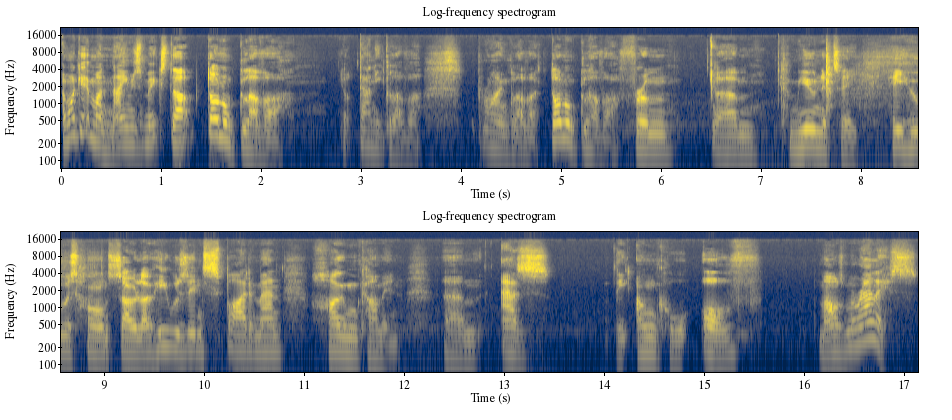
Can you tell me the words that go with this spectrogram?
Am I getting my names mixed up? Donald Glover, not Danny Glover, Brian Glover. Donald Glover from um, Community, he who was Han Solo, he was in Spider-Man Homecoming um, as the uncle of Miles Morales.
